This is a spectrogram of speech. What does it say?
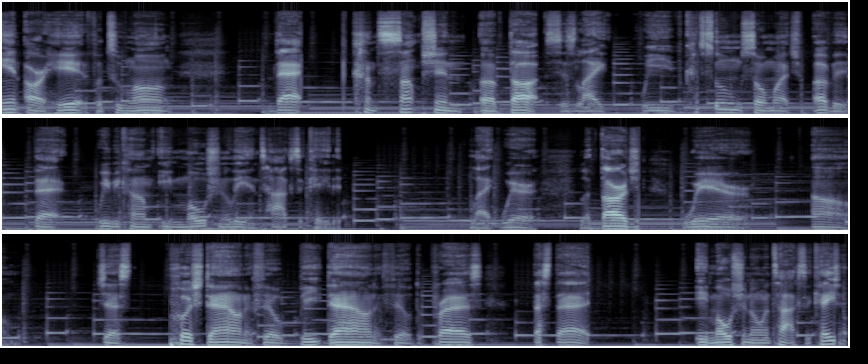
in our head for too long, that consumption of thoughts is like we've consumed so much of it that we become emotionally intoxicated. Like we're lethargic, we're um, just pushed down and feel beat down and feel depressed. That's that emotional intoxication.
